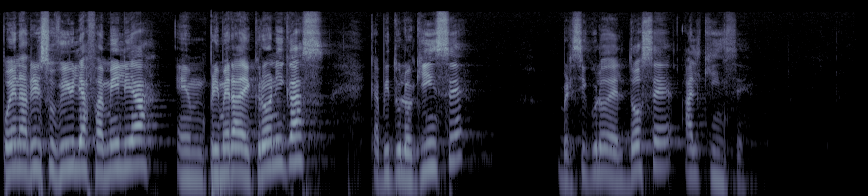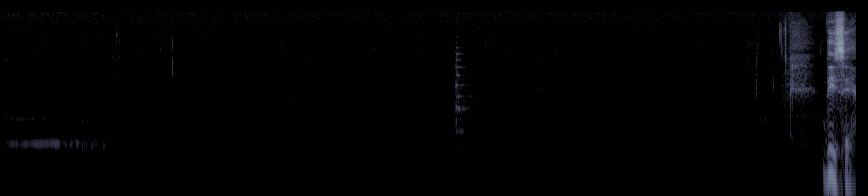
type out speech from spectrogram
Pueden abrir sus Biblias, familia, en Primera de Crónicas, capítulo 15, versículo del 12 al 15. Dice,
